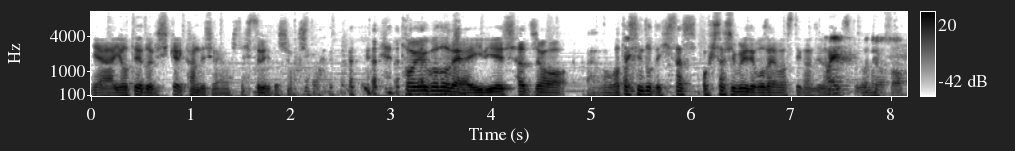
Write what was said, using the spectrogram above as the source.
しいやー予定通りしっかり噛んでしまいました。失礼いたしました。ということで、入江社長、あの私にとって久しお久しぶりでございますって感じなんはいですけ、どね。こちらこ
